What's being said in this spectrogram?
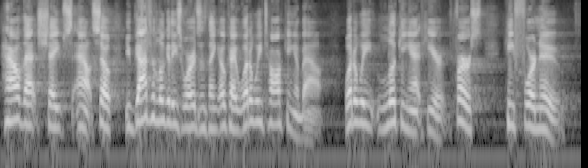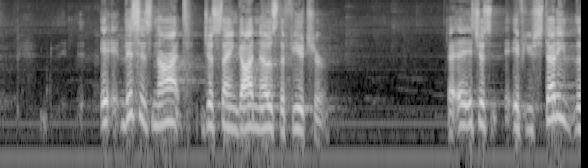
how that shapes out. So you've got to look at these words and think, okay, what are we talking about? What are we looking at here? First, he foreknew. It, it, this is not just saying God knows the future. Uh, it's just, if you study the,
